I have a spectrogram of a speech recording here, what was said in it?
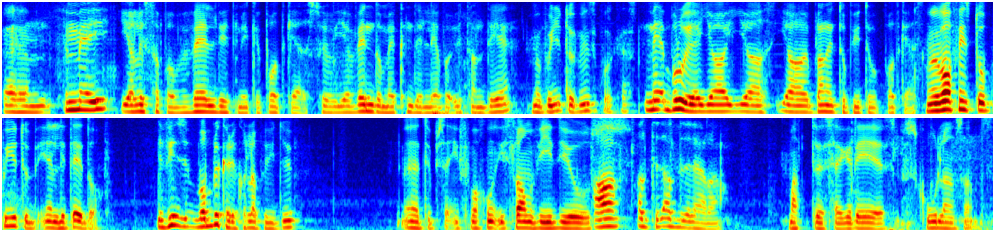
Ehm, för mig, jag lyssnar på väldigt mycket podcast. Så jag vet inte om jag kunde leva utan det. Men på YouTube finns det podcast. Men bror, jag, jag, jag, jag blandar inte upp YouTube podcast. Men vad finns då på YouTube enligt dig då? Det finns, vad brukar du kolla på YouTube? Eh, typ så här, information, islamvideos, Ja, allt, allt det där. matte, så här grejer, skolan och sånt.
